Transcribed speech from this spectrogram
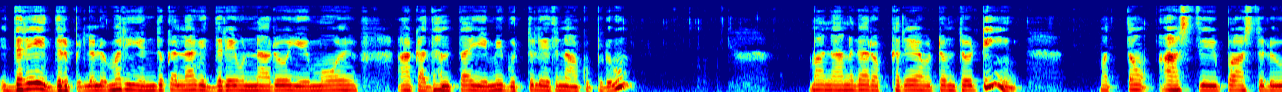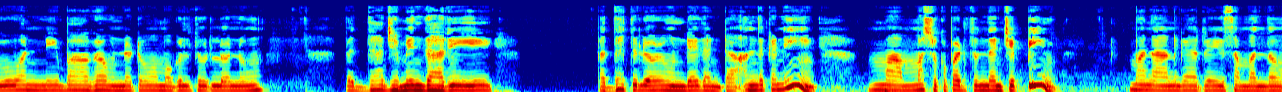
ఇద్దరే ఇద్దరు పిల్లలు. మరి ఎందుకు అలాగ ఇద్దరే ఉన్నారో ఏమో ఆ కథ అంతా ఏమీ గుర్తులేదు నాకు ఇప్పుడు. మా నాన్నగారు ఒక్కరే అవటంతో మొత్తం ఆస్తి పాస్తులు అన్నీ బాగా ఉండటం మొగల్తూరులోను పెద్ద జమీందారీ పద్ధతిలో ఉండేదంట. అందుకని మా అమ్మ సుఖపడుతుందని చెప్పి మా నాన్నగారి సంబంధం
